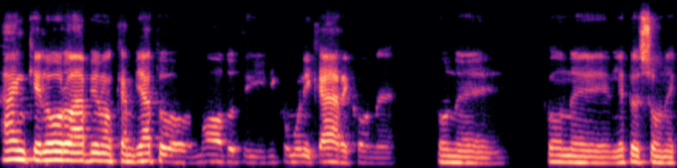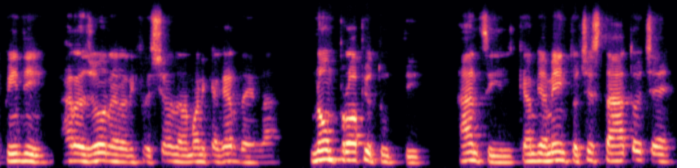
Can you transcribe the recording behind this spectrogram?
anche loro abbiano cambiato modo di, di comunicare con, con, con eh, le persone. Quindi ha ragione la riflessione della Monica Gardella, non proprio tutti, anzi il cambiamento c'è stato e c'è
